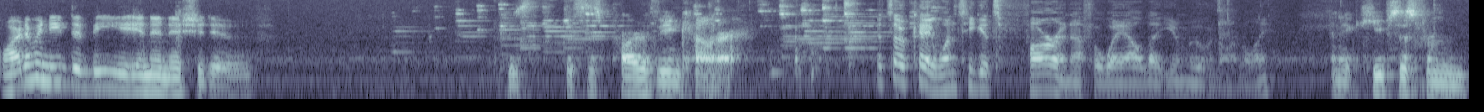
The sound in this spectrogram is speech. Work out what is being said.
why do we need to be in initiative? Because this is part of the encounter, It's okay. Once he gets far enough away, I'll let you move normally. and it keeps us from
